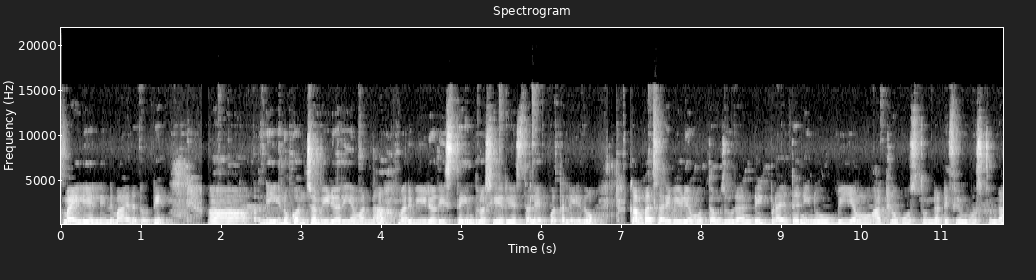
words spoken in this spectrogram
స్మైలీ వెళ్ళింది మా ఆయనతోటి నేను కొంచెం వీడియో తీయమన్నా మరి వీడియో తీస్తే ఇందులో షేర్ చేస్తా లేకపోతే లేదు. కంపల్సరీ వీడియో మొత్తం చూడండి. ఇప్పుడైతే నేను బియ్యం అట్లు పోస్తున్నా టిఫిన్ పోస్తున్నా.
